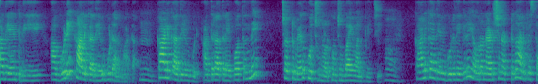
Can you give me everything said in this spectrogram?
అది ఏంటిది ఆ గుడి కాళికాదేవి గుడి అనమాట కాళికాదేవి గుడి. అర్ధరాత్రి అయిపోతుంది చెట్టు మీద కూర్చున్నాడు. కొంచెం భయం అనిపించి. కాళికాదేవి గుడి దగ్గర ఎవరో నడిచినట్టుగా అనిపిస్తూ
